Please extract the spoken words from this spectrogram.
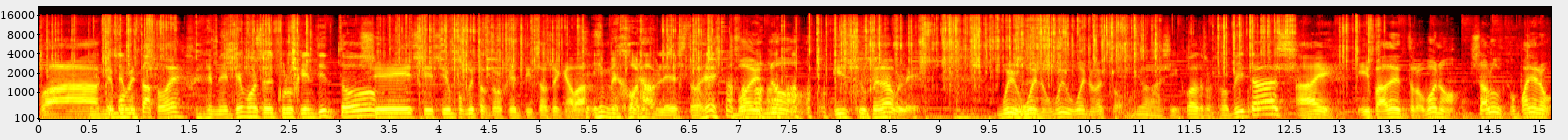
¡Guau! ¡Qué metemos- momentazo, eh! Le metemos el crujientito. Sí, sí, sí, un poquito crujentitos. Venga, va. Inmejorable esto, ¿eh? Bueno, insuperable. Muy bueno, muy bueno esto. Y ahora sí, cuatro sopitas. Ahí, y para adentro. Bueno, salud, compañero.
